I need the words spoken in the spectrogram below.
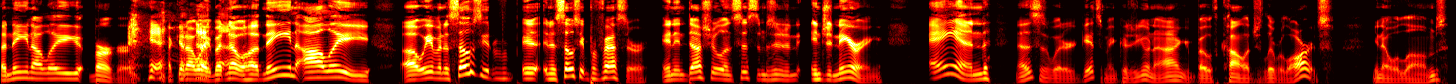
Haneen Ali burger. I cannot wait. But no, Haneen Ali. Uh, we have an associate, an associate professor in industrial and systems engineering, and now this is where it gets me because you and I are both college liberal arts, you know, alums,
